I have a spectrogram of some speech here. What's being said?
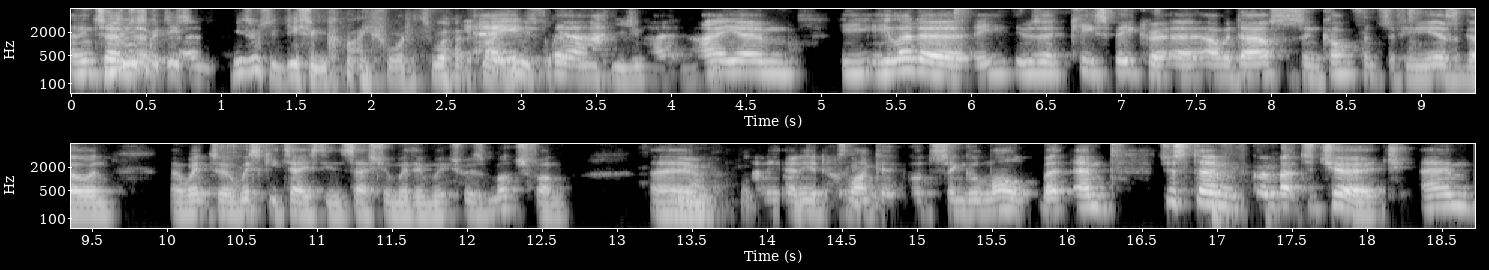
And in terms he's of, decent, uh, he's also a decent guy for what it's worth. Yeah, like, he, yeah I, I, um, he, he led a, he, he was a key speaker at our diocesan conference a few years ago, and I went to a whiskey tasting session with him, which was much fun. Um, yeah. and, he, and, he, does like a good single malt. But um, just um, going back to church, um,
